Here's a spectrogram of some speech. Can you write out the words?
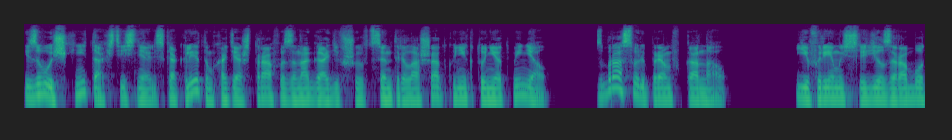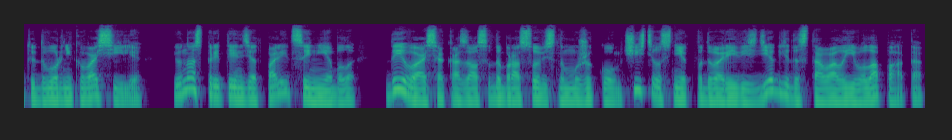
Извозчики не так стеснялись, как летом, хотя штрафы за нагадившую в центре лошадку никто не отменял. Сбрасывали прямо в канал. Ефремыч следил за работой дворника Василия, и у нас претензий от полиции не было, да и Вася оказался добросовестным мужиком, чистил снег во дворе везде, где доставала его лопата.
